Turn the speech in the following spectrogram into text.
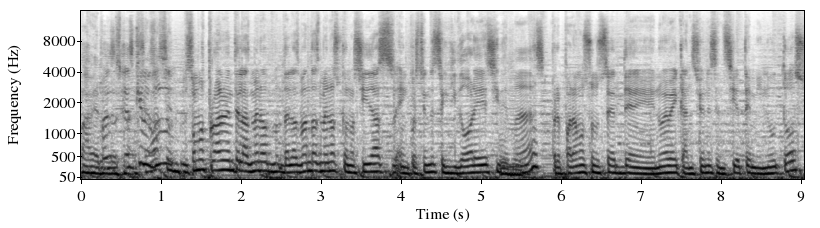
va a haber un Pues es que nosotros somos probablemente las menos, de las bandas menos conocidas en cuestión de seguidores y demás. Preparamos un set de nueve canciones en siete minutos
